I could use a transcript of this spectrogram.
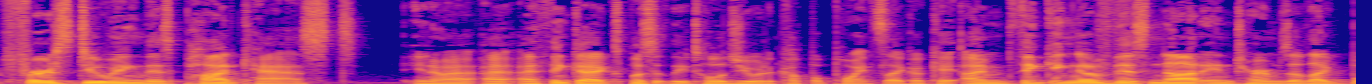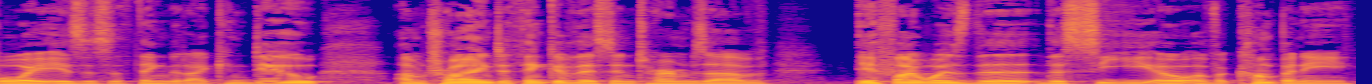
first doing this podcast, you know, I, I think I explicitly told you at a couple points, like, okay, I'm thinking of this not in terms of like, boy, is this a thing that I can do? I'm trying to think of this in terms of if I was the the CEO of a company,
